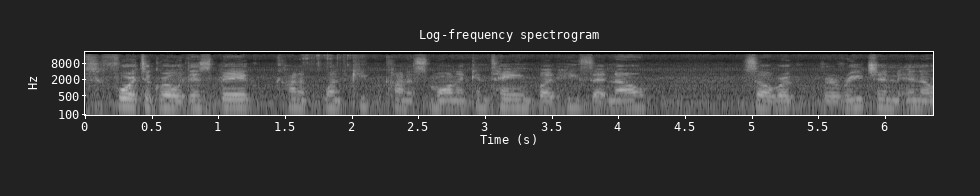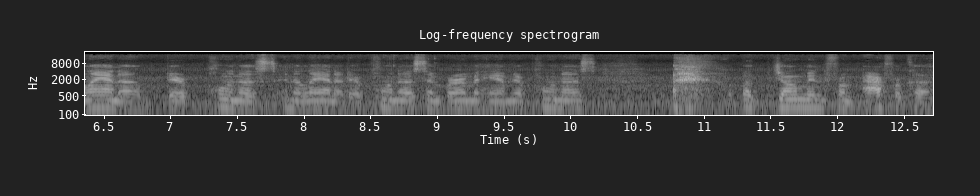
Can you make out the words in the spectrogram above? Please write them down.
for it to grow this big. Kind of want to keep it kind of small and contained, but he said no. So we're, we're reaching in Atlanta. They're pulling us in Atlanta. They're pulling us in Birmingham. They're pulling us. a gentleman from Africa,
